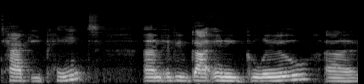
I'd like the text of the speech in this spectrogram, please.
tacky paint, um, if you've got any glue, uh,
